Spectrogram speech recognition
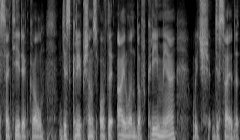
satirical descriptions of the island of Crimea, which decided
